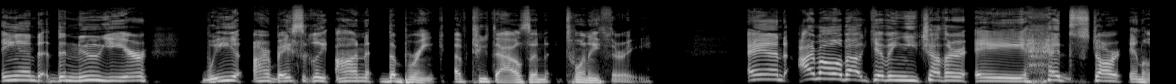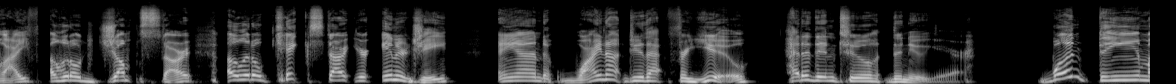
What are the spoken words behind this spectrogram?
and the new year we are basically on the brink of 2023. And I'm all about giving each other a head start in life, a little jump start, a little kick start your energy. And why not do that for you headed into the new year? One theme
